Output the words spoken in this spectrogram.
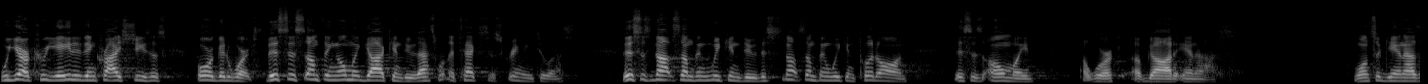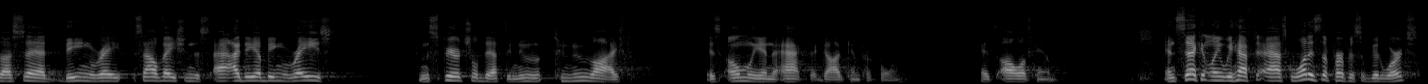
We are created in Christ Jesus for good works. This is something only God can do. That's what the text is screaming to us. This is not something we can do. This is not something we can put on. This is only a work of God in us. Once again, as I said, being ra- salvation, this idea of being raised from spiritual death to new, to new life is only an act that God can perform. It's all of him. And secondly, we have to ask, what is the purpose of good works?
